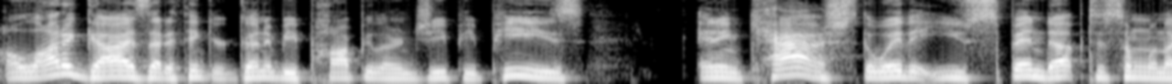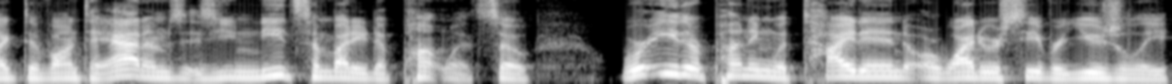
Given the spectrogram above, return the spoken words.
a lot of guys that I think are going to be popular in GPPs. And in cash, the way that you spend up to someone like Davante Adams is you need somebody to punt with. So we're either punting with tight end or wide receiver usually,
